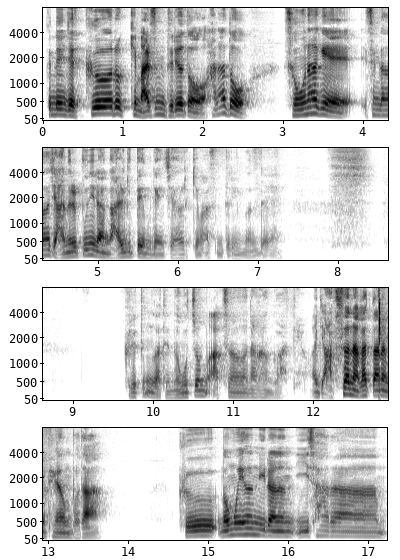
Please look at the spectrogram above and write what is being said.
근데 이제 그렇게 말씀드려도 하나도 서운하게 생각하지 않을 뿐이라는 걸 알기 때문에 제가 그렇게 말씀드린 건데 그랬던 것 같아요. 너무 좀 앞서 나간 것 같아요. 아니, 앞서 나갔다는 표현보다 그 노무현이라는 이 사람의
